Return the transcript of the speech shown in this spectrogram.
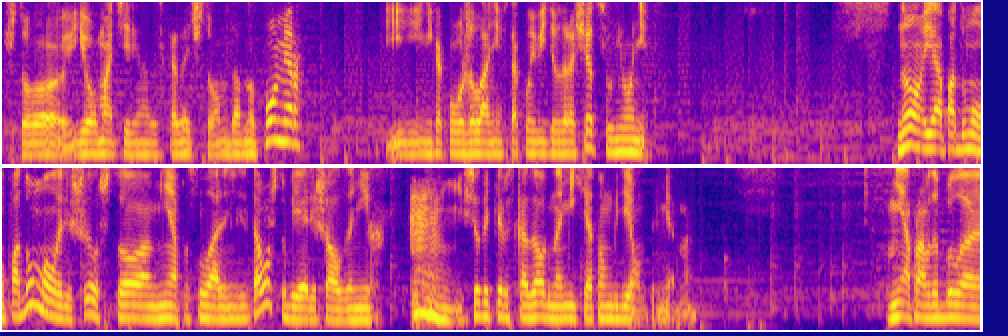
что его матери надо сказать, что он давно помер, и никакого желания в таком виде возвращаться у него нет. Но я подумал-подумал и решил, что меня посылали не для того, чтобы я решал за них, и все-таки рассказал гномихе о том, где он примерно. У меня, правда, было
